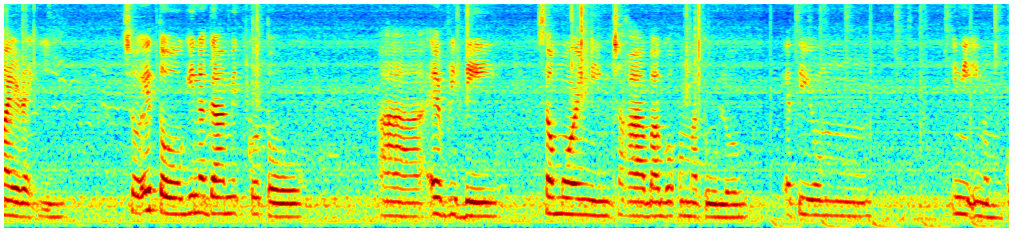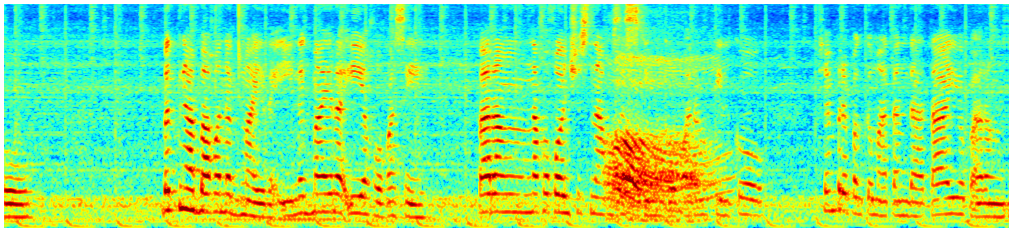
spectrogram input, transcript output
Myra E. So, ito, ginagamit ko to uh, everyday sa morning, tsaka bago ako matulog. Ito yung iniinom ko. Ba't nga ba ako nag-Myra E? Nag-Myra E ako kasi parang nako-conscious na ako sa skin ko. Parang feel ko, syempre pag tumatanda tayo, parang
